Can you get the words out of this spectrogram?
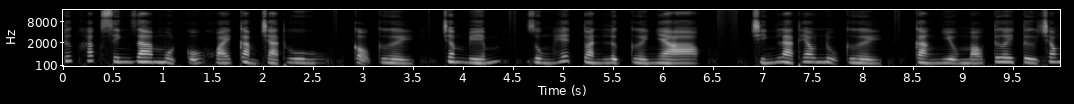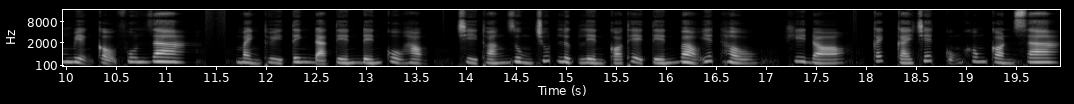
tức khắc sinh ra một cỗ khoái cảm trả thù. Cậu cười, châm biếm, dùng hết toàn lực cười nhạo. Chính là theo nụ cười, càng nhiều máu tươi từ trong miệng cậu phun ra. Mảnh thủy tinh đã tiến đến cổ họng, chỉ thoáng dùng chút lực liền có thể tiến vào yết hầu. Khi đó, cách cái chết cũng không còn xa.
